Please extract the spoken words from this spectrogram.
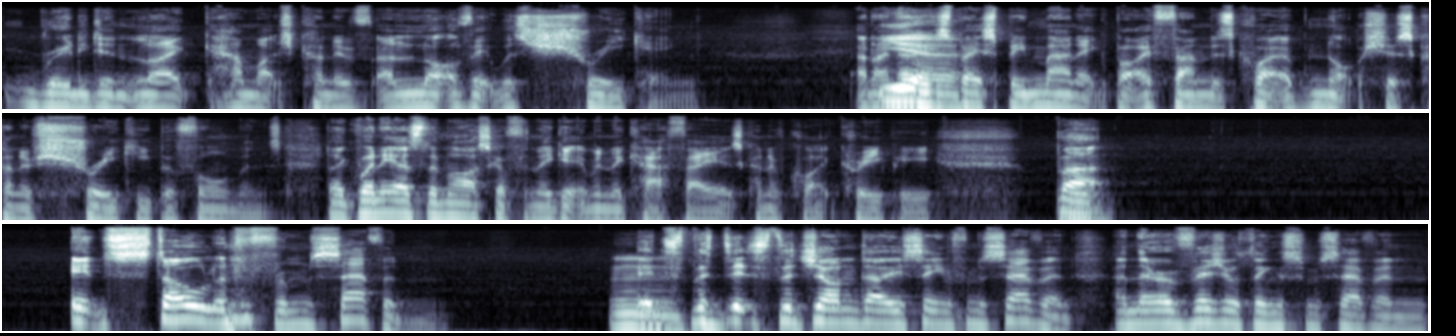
really didn't like how much kind of a lot of it was shrieking. And I know Yeah. he's supposed to be manic, but I found it's quite obnoxious, kind of shrieky performance. Like when he has the mask off and they get him in the cafe, it's kind of quite creepy. But Mm. it's stolen from Seven. Mm. It's the it's the John Doe scene from Seven, and there are visual things from Seven,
